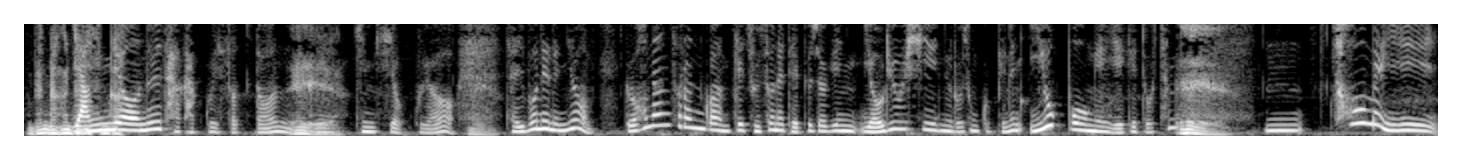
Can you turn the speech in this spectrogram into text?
맹랑한 점이 있습니다. 양면을 다 갖고 있었던 예, 예. 예김 씨였고요. 예. 자 이번에는요, 그 허난설원과 함께 조선의 대표적인 여류 시인으로 손꼽히는 이옥봉의 얘기도 참, 예. 음, 처음에 이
